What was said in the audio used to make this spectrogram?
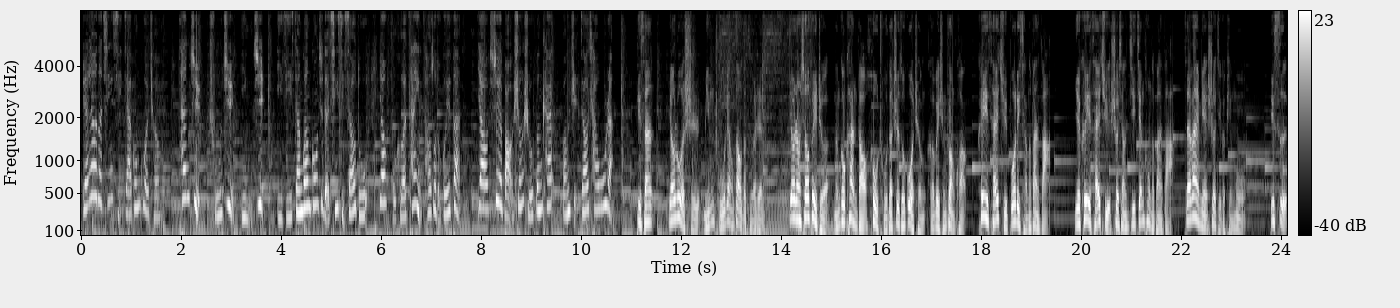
原料的清洗加工过程、餐具、厨具、饮具以及相关工具的清洗消毒要符合餐饮操作的规范，要确保生熟分开，防止交叉污染。第三，要落实明厨亮灶的责任。要让消费者能够看到后厨的制作过程和卫生状况，可以采取玻璃墙的办法，也可以采取摄像机监控的办法，在外面设几个屏幕。第四，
